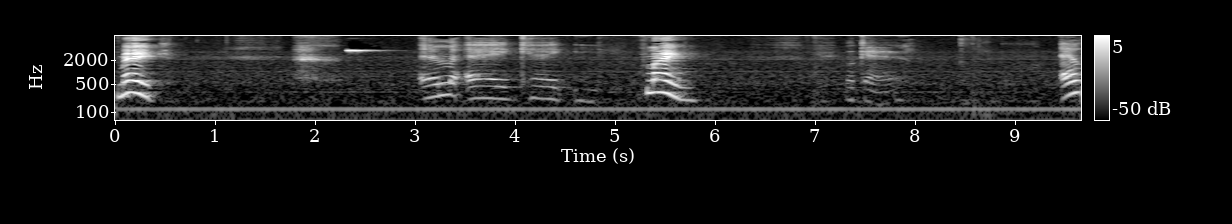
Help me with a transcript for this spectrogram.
Make. M A K E. Flame. Okay. F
